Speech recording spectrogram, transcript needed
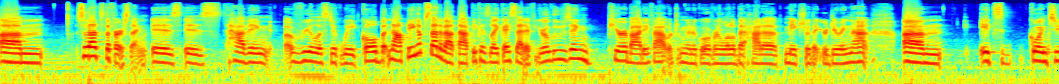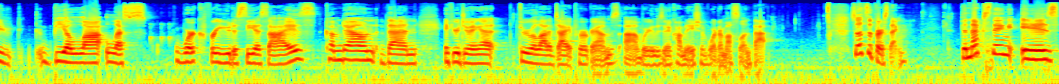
Um, so that's the first thing is is having a realistic weight goal but not being upset about that because like i said if you're losing pure body fat which i'm going to go over in a little bit how to make sure that you're doing that um, it's going to be a lot less work for you to see a size come down than if you're doing it through a lot of diet programs um, where you're losing a combination of water muscle and fat so that's the first thing the next thing is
